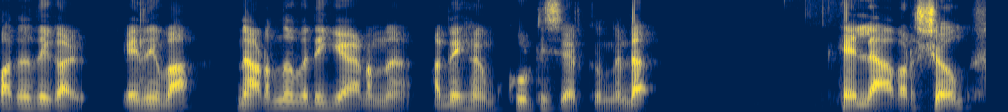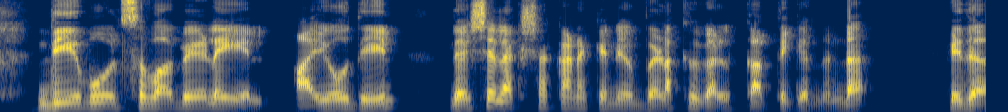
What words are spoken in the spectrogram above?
പദ്ധതികൾ എന്നിവ നടന്നു വരികയാണെന്ന് അദ്ദേഹം കൂട്ടിച്ചേർക്കുന്നുണ്ട്. എല്ലാ വർഷവും ദീപോത്സവ വേളയിൽ അയോധ്യയിൽ ദശലക്ഷക്കണക്കിന് വിളക്കുകൾ കത്തിക്കുന്നുണ്ട്. ഇത്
